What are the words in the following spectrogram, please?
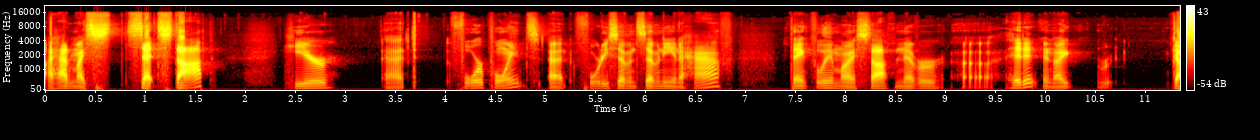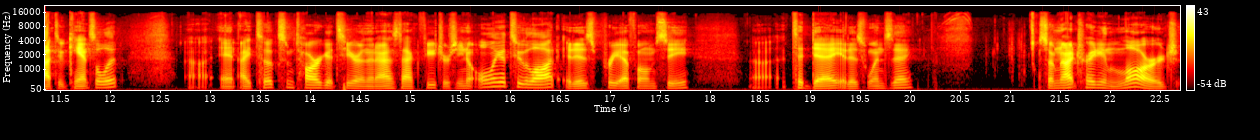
I had my set stop here at four points at 47.70 and a half. Thankfully, my stop never uh, hit it and I got to cancel it. Uh, and I took some targets here in the NASDAQ futures. You know, only a two lot. It is pre FOMC. Uh, today, it is Wednesday. So I'm not trading large,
